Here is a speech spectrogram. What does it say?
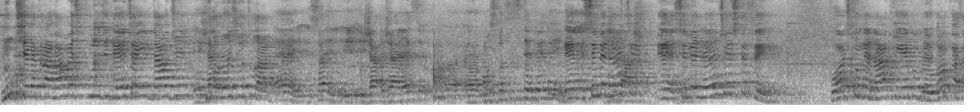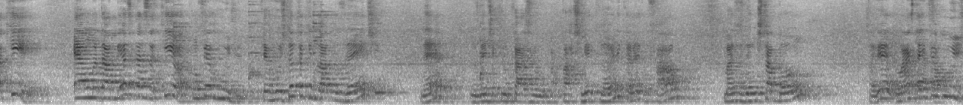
não chega a travar, mas pula de dente, aí dá o, de, o já, volante do outro lado. É, isso aí. E já, já é, é, como se fosse esse defeito aí. É, semelhante, é semelhante a esse defeito. Pode condenar que é problema. Igual no caso aqui, é uma da mesa dessas aqui, ó, com ferrugem. Ferrugem tanto aqui do lado do dente, né? Os dentes aqui, no caso, a parte mecânica, né, que eu falo. Mas os dentes tá bom, tá vendo? Mas é, tem ferrugem.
